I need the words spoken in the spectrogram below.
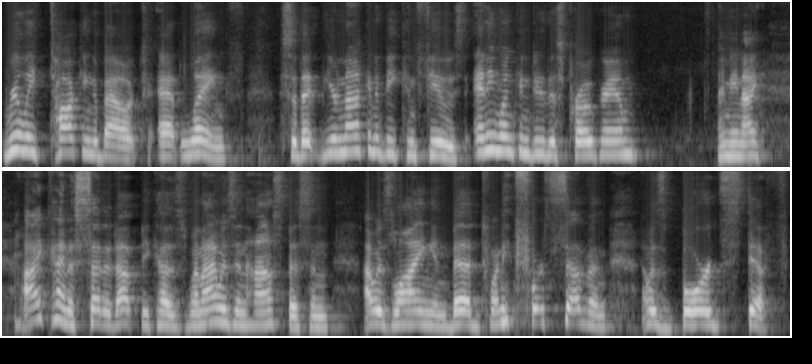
really talking about at length so that you're not going to be confused. Anyone can do this program. I mean, I, I kind of set it up because when I was in hospice and I was lying in bed 24 7, I was bored stiff.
